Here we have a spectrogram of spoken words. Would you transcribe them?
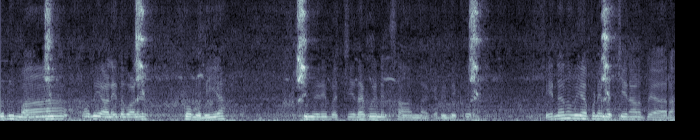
ਉਹਦੀ ਮਾਂ ਉਹਦੇ ਆਲੇ ਦੁਆਲੇ ਘੁੰਮਦੀ ਆ। ਕਿ ਮੇਰੇ ਬੱਚੇ ਦਾ ਕੋਈ ਨੁਕਸਾਨ ਨਾ ਕਰੇ। ਦੇਖੋ, ਇਹਨਾਂ ਨੂੰ ਵੀ ਆਪਣੇ ਬੱਚੇ ਨਾਲ ਪਿਆਰ ਆ।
